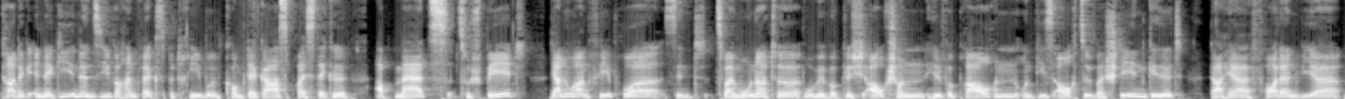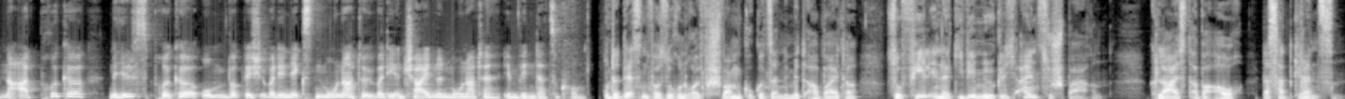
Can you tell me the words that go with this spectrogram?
gerade energieintensive Handwerksbetriebe kommt der Gaspreisdeckel ab März zu spät. Januar und Februar sind zwei Monate, wo wir wirklich auch schon Hilfe brauchen und dies auch zu überstehen gilt. Daher fordern wir eine Art Brücke, eine Hilfsbrücke, um wirklich über die nächsten Monate, über die entscheidenden Monate im Winter zu kommen. Unterdessen versuchen Rolf Schwammguck und seine Mitarbeiter, so viel Energie wie möglich einzusparen. Klar ist aber auch, das hat Grenzen.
